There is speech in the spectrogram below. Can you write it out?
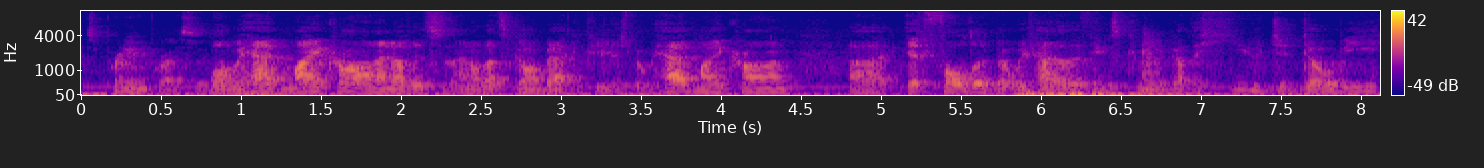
is pretty impressive. Well, we had Micron. I know this. I know that's going back a few years, but we had Micron. Uh, it folded, but we've had other things coming. We've got the huge Adobe.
